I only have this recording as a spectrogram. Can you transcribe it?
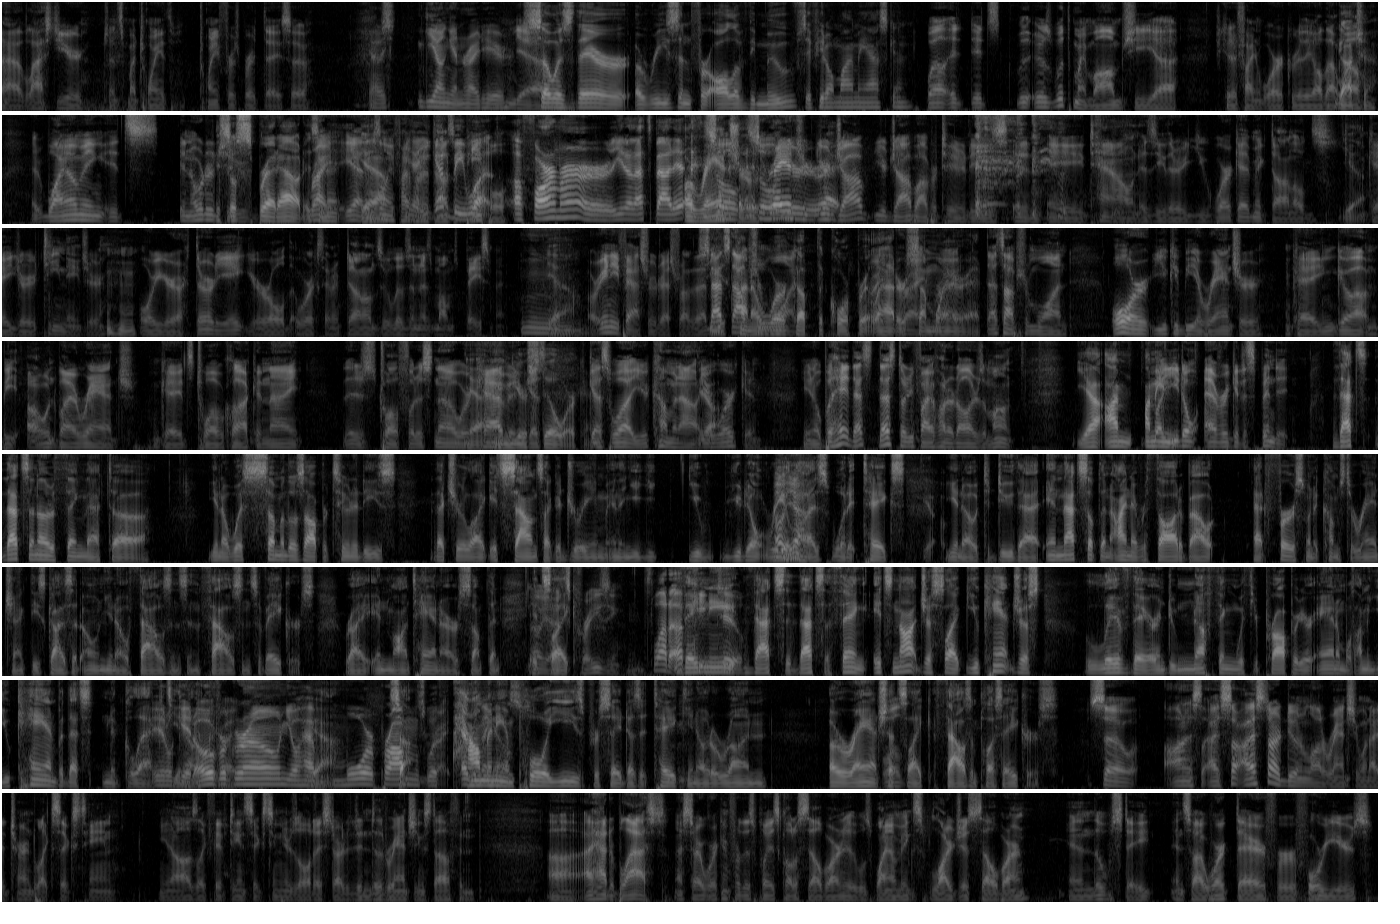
uh, last year, since my 20th, 21st birthday. So Got a youngin right here. yeah. So, is there a reason for all of the moves, if you don't mind me asking? well, it it's it was with my mom. She uh she couldn't find work really all that Gotcha. well. At Wyoming, it's in order It's to so spread out, isn't right. it? Yeah, there's only five Yeah, you gotta be people. what? A farmer, or you know, that's about it. A So- rancher. So, rancher, your, your right. job your job opportunities in a town is either you work at McDonald's, Yeah. okay, you're a teenager, Mhm. or you're a 38 year old that works at McDonald's who lives in his mom's basement, Mm. Yeah. or any fast food restaurant. So That, you that's just kind of work one. up the corporate Right, ladder right, somewhere right. at. That's option one, or you could be a rancher. Okay, you can go out and be owned by a ranch. Okay, it's 12 o'clock at night. There's 12 foot of snow. We're yeah, calving. and you're guess, still working. guess what? You're coming out. Yeah. You're working. You know, but hey, that's that's thirty five hundred dollars a month. Yeah, I'm. I mean, but you don't ever get to spend it. that's that's another thing that uh, you know, with some of those opportunities that you're like, it sounds like a dream, and then you you you, you don't Oh, yeah. realize what it takes, Yeah. you know, to do that, and that's something I never thought about at first when it comes to ranching. Like these guys that own you know thousands and thousands of acres, right in Montana or something. Oh, It's yeah, like it's crazy. It's a lot of they upkeep need too. that's the that's the thing it's not just like you can't just live there and do nothing with your property or animals i mean you can but that's neglect It'll you get know? overgrown. You'll have Yeah. more problems with Right. how many else. employees per se does it take you know to run a ranch Well- that's like a thousand plus acres So honestly, I saw I started doing a lot of ranching when I turned like sixteen. You know, I was like 15, 16 years old. I started into the ranching stuff, and uh, I had a blast. I started working for this place called a sale barn. It was Wyoming's largest sale barn in the state, and so I worked there for four years,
